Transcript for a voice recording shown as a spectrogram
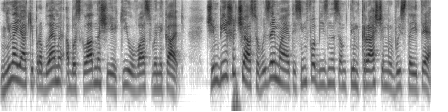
ні на які проблеми або складнощі, які у вас виникають. Чим більше часу ви займаєтесь інфобізнесом, тим кращими ви стаєте.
